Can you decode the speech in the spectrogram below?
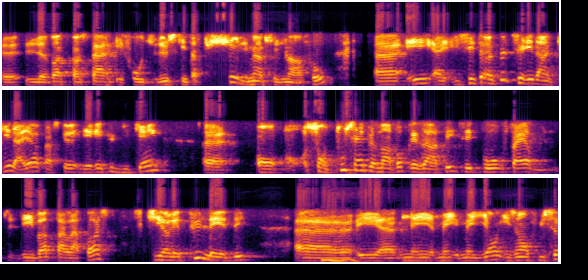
euh, le vote postal est frauduleux, ce qui est absolument, absolument faux. Euh, et il s'est un peu tiré dans le pied d'ailleurs parce que les républicains on, sont tout simplement pas présentés pour faire des votes par la poste, ce qui aurait pu l'aider. Euh, mm-hmm. et, euh, mais, mais, mais ils ont, ils ont fui ça.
